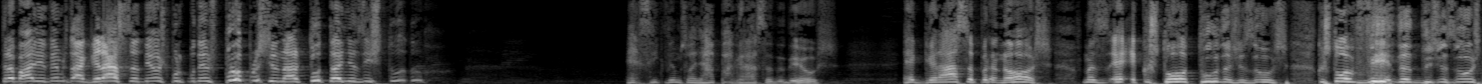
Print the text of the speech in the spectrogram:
trabalham e devemos dar graça a Deus porque podemos proporcionar que tu tenhas isto tudo. É assim que devemos olhar para a graça de Deus. É graça para nós, mas é, é, custou tudo a Jesus, custou a vida de Jesus.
